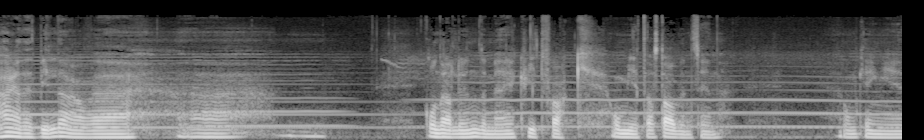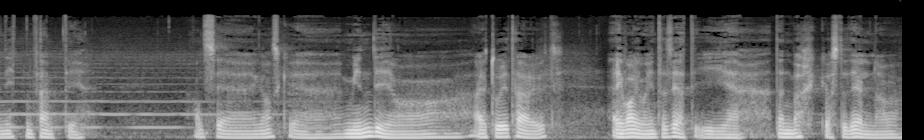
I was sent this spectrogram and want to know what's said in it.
Her er det et bilde av uh, Konrad Lunde med hvit frakk, omgitt av staben sin, omkring 1950. Han ser ganske myndig og autoritær ut. Jeg var jo interessert i den mørkeste delen av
